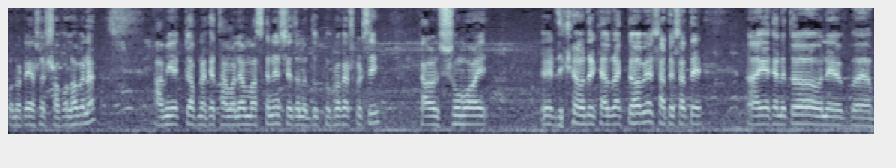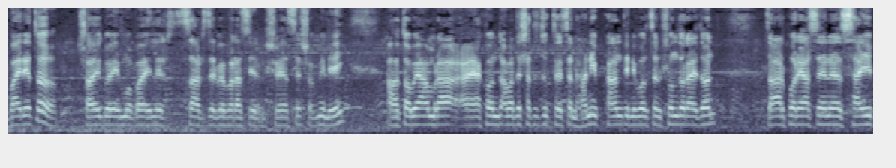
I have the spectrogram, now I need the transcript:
কোনোটাই আসলে সফল হবে না। আমি একটু আপনাকে থামালাম মাঝখানে, সেজন্য দুঃখ প্রকাশ করছি। কারণ সময় এর দিকে আমাদের খেয়াল রাখতে হবে। সাথে সাথে এখানে তো মানে বাইরে তো স্বাভাবিকভাবে মোবাইলের চার্জের ব্যাপার আছে, বিষয় আছে, সব মিলিয়েই। তবে আমরা এখন আমাদের সাথে যুক্ত হয়েছেন হানিফ খান। তিনি বলছেন, সুন্দর আয়োজন। তারপরে আছেন সাইফ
